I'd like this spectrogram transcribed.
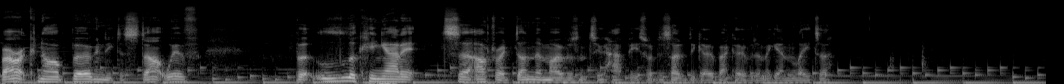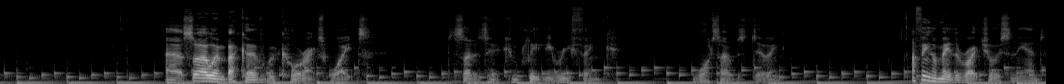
Barak-Nar Burgundy to start with, but looking at it uh, after I'd done them, I wasn't too happy, so I decided to go back over them again later. Uh, so I went back over with Corax White. Decided to completely rethink what I was doing. I think I made the right choice in the end.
